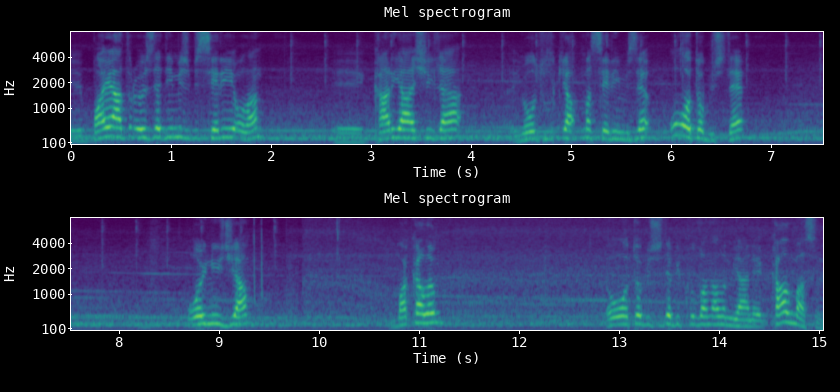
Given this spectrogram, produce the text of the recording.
e, bayağıdır özlediğimiz bir seri olan e, kar yağışıyla yolculuk yapma serimize o otobüste oynayacağım. Bakalım. O otobüsü de bir kullanalım yani. Kalmasın.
